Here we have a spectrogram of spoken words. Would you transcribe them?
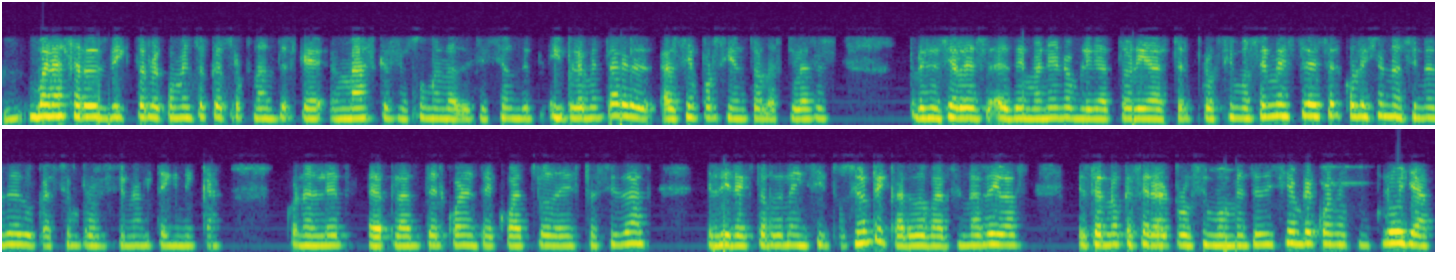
Buenas tardes, Víctor. Le comento que otro plantel que más que se suma a la decisión de implementar el, al 100% las clases presenciales eh, de manera obligatoria hasta el próximo semestre es el Colegio Nacional de Educación Profesional Técnica, con el eh, plantel 44 de esta ciudad. El director de la institución, Ricardo Bárcena Rivas, externó que será el próximo mes de diciembre cuando concluya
